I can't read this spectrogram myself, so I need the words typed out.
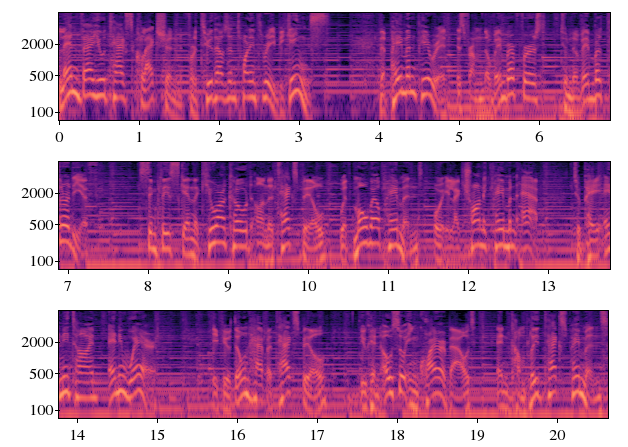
Land value tax collection for 2023 begins. The payment period is from November 1st to November 30th. Simply scan the QR code on the tax bill with mobile payment or electronic payment app to pay anytime, anywhere. If you don't have a tax bill, you can also inquire about and complete tax payments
